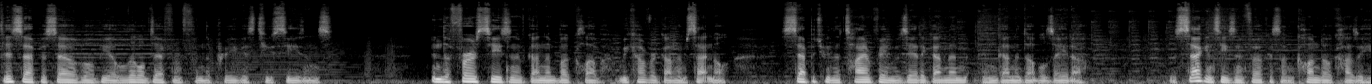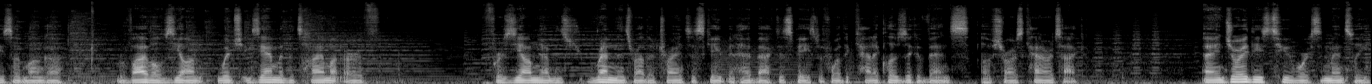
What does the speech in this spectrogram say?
This episode will be a little different from the previous two seasons. In the first season of Gundam Book Club, we covered Gundam Sentinel, set between the time frame of Zeta Gundam and Gundam Double Zeta. The second season focused on Kondo Kazuhisa manga, Revival of Zeon, which examined the time on Earth for Zeon remnants, remnants rather trying to escape and head back to space before the cataclysmic events of Char's counterattack. I enjoyed these two works immensely,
